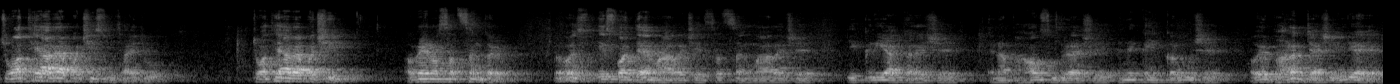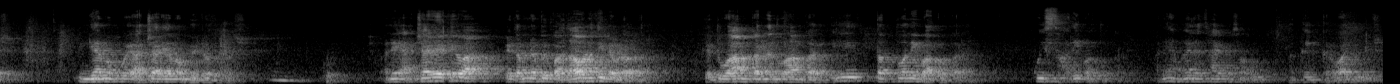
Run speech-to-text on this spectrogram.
ચોથે આવ્યા પછી શું થાય જુઓ. ચોથે આવ્યા પછી હવે એનો સત્સંગ કર્યો. બરાબર? એ સ્વાધ્યાયમાં આવે છે, સત્સંગમાં આવે છે, એ ક્રિયા કરે છે, એના ભાવ સુધરે છે, એને કંઈક કરવું છે. હવે ભારત જાય છે, ઇન્ડિયા જાય છે. ઇન્ડિયામાં કોઈ આચાર્યનો ભેટો થાય છે. અને આચાર્ય કેવા? કે તમને કોઈ બાધાઓ નથી લેવડાવતા. કે તું આમ કર ને તું આમ કર. એ તત્વની વાતો કરે. કોઈ સારી વાતો કરે. અને અમારે થાય કે સારું. કંઈક કરવા જેવું છે.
